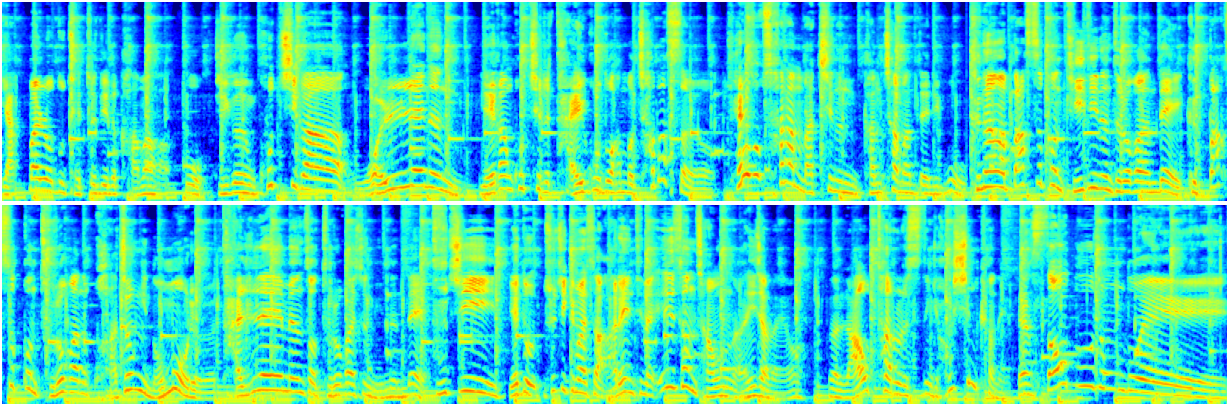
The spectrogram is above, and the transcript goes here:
약발로도 ZD를 감아갔고 지금 코치가 원래는 예강 코치를 달고도 한번 차봤어요. 계속 사람 맞히는 감차만 때리고 그나마 박스권 DD는 들어가는데 그 박스권 들어가는 과정이 너무 어려워요. 달래면서 들어갈 수는 있는데 굳이 얘도 솔직히 말해서 아르헨티나 1선 자원은 아니잖아요. 그러니까 라우타로를 쓰는 게 훨씬 편해 요. 그냥 서브 정도의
